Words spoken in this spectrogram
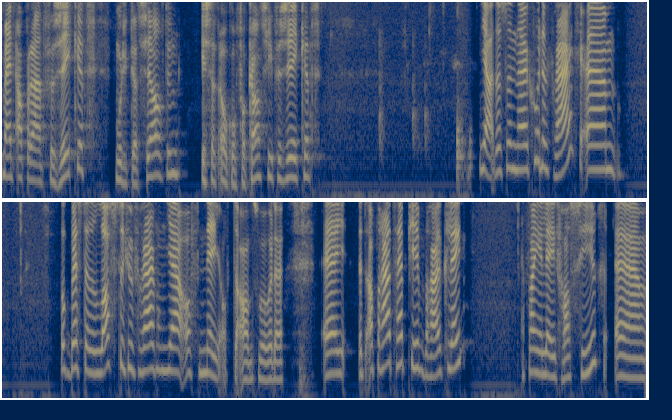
mijn apparaat verzekerd? Moet ik dat zelf doen? Is dat ook op vakantie verzekerd? Ja, dat is een uh, goede vraag. Um, ook best een lastige vraag om ja of nee op te antwoorden. Uh, het apparaat heb je in bruikleen van je leverancier. Uh,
